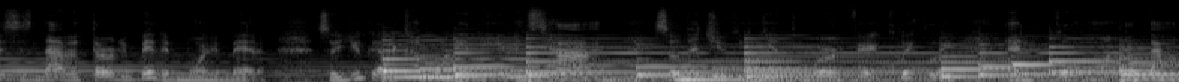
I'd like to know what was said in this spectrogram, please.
This is not a 30 minute morning manna. So you got to come on in here in time so that you can get the word very quickly and go on about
